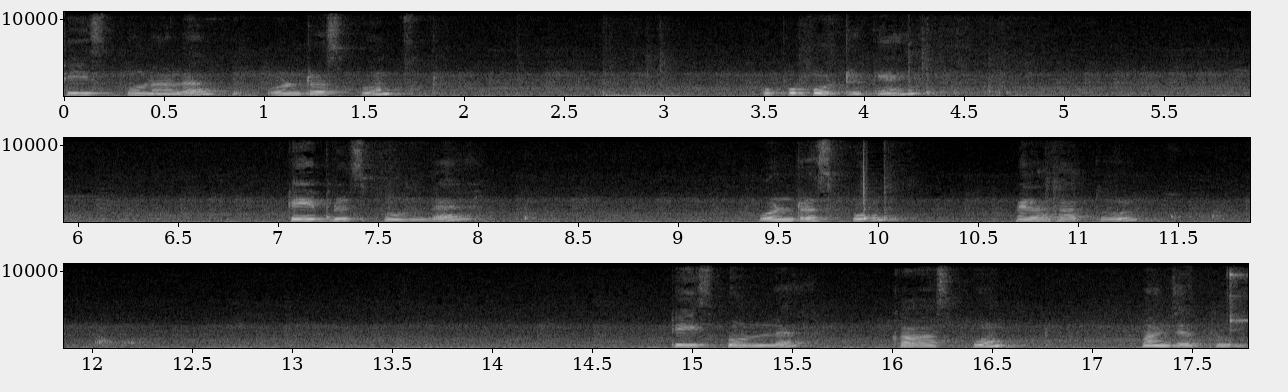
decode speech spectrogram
டீஸ்பூனால் ஒன்றரை ஸ்பூன் உப்பு போட்டிருக்கேன். டேபிள் ஸ்பூனில் ஒன்றரை ஸ்பூன் மிளகாத்தூள். டீஸ்பூனில் கால் ஸ்பூன் மஞ்சள்தூள்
